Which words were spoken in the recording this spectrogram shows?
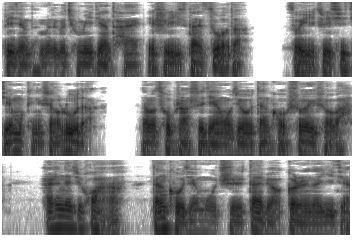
毕竟咱们这个球迷电台也是一直在做的，所以这期节目肯定是要录的。那么凑不上时间，我就单口说一说吧。还是那句话啊。单口节目只代表个人的意见，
